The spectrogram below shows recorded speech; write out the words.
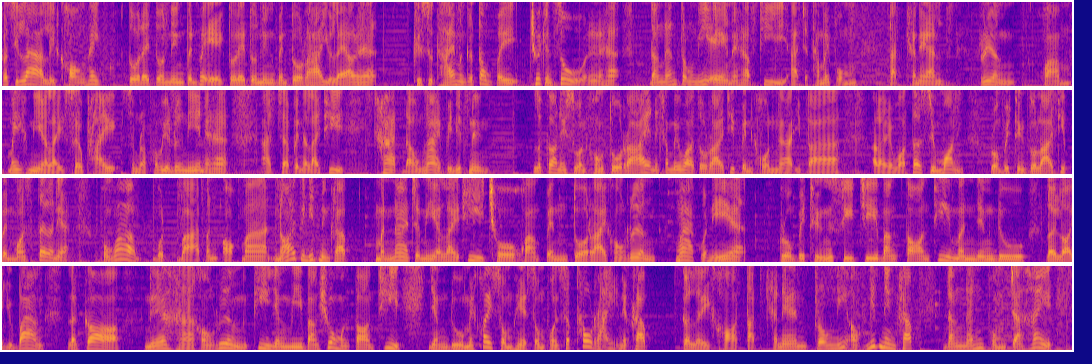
ก็ซิล่าหรือคองให้ตัวใดตัวหนึ่งเป็นพระเอก ตัวใดตัวหนึ่งเป็นตัวร้ายอยู่แล้วนะฮะคือสุดท้ายมันก็ต้องไปช่วยกันสู้เนี่ยนะฮะดังนั้นตรงนี้เองนะครับที่อาจจะทำให้ผมตัดคะแนนเรื่องความไม่มีอะไรเซอร์ไพรส์สำหรับภาพยนตร์เรื่องนี้นะฮะอาจจะเป็นอะไรที่คาดเดาง่ายไปนิดนึง แล้วก็ในส่วนของตัวร้ายนะครับไม่ว่าตัวร้ายที่เป็นคนอิตา อะไรวอเตอร์ซิมอนรวมไปถึงตัวร้ายที่เป็นมอนสเตอร์เนี่ย ผมว่าบทบาทมันออกมาน้อยไปนิดนึงครับ มันน่าจะมีอะไรที่โชว์ความเป็นตัวร้ายของเรื่องมากกว่านี้รวมไปถึง CG บางตอนที่มันยังดูลอยๆอยู่บ้าง แล้วก็เนื้อหาของเรื่องที่ยังมีบางช่วงบางตอนที่ยังดูไม่ค่อยสมเหตุสมผลสักเท่าไหร่นะครับ ก็เลยขอตัดคะแนนตรงนี้ออกนิดนึงครับ ดังนั้นผมจะให้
